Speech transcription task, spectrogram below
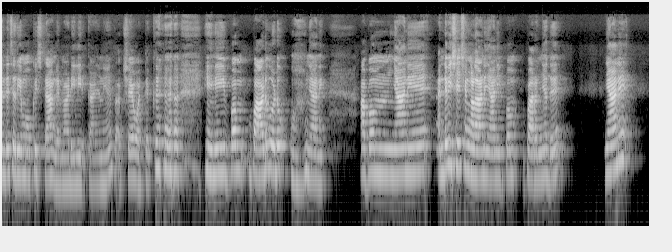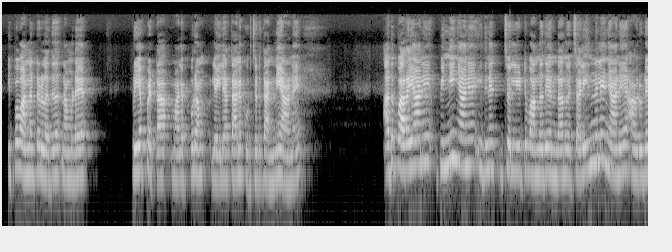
എന്റെ ചെറിയ മോക്ക് ഇഷ്ടമാണ് അംഗൻവാടിയിൽ ഇരിക്കാൻ പക്ഷേ ഒറ്റയ്ക്ക് ഇനിയിപ്പം പാടുപെടും ഞാൻ അപ്പം ഞാൻ എന്റെ വിശേഷങ്ങളാണ് ഞാനിപ്പം പറഞ്ഞത്. ഞാൻ ഇപ്പോൾ വന്നിട്ടുള്ളത് നമ്മുടെ പ്രിയപ്പെട്ട മലപ്പുറം ലൈലാത്താനെ കുറിച്ചിട്ട് തന്നെയാണ്. അത് പറയാൻ പിന്നെയും ഞാൻ ഇതിനെ ചൊല്ലിയിട്ട് വന്നത് എന്താന്ന് വെച്ചാൽ ഇന്നലെ ഞാൻ അവരുടെ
